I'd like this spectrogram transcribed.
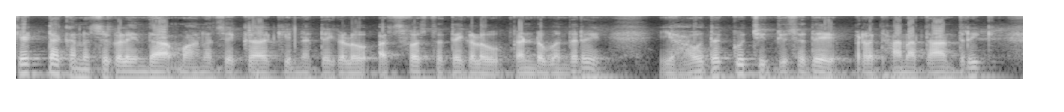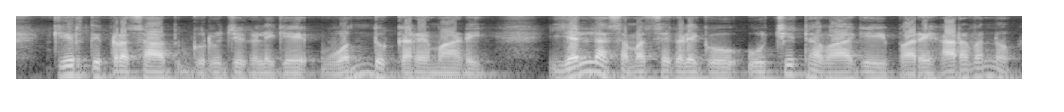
ಕೆಟ್ಟ ಕನಸುಗಳಿಂದ ಮಾನಸಿಕ ಖಿನ್ನತೆಗಳು, ಅಸ್ವಸ್ಥತೆಗಳು ಕಂಡುಬಂದರೆ ಯಾವುದಕ್ಕೂ ಚಿಂತಿಸದೆ ಪ್ರಧಾನ ತಾಂತ್ರಿಕ್ ಕೀರ್ತಿ ಪ್ರಸಾದ್ ಗುರೂಜಿಗಳಿಗೆ ಒಂದು ಕರೆ ಮಾಡಿ, ಎಲ್ಲ ಸಮಸ್ಯೆಗಳಿಗೂ ಉಚಿತವಾಗಿ ಪರಿಹಾರವನ್ನು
